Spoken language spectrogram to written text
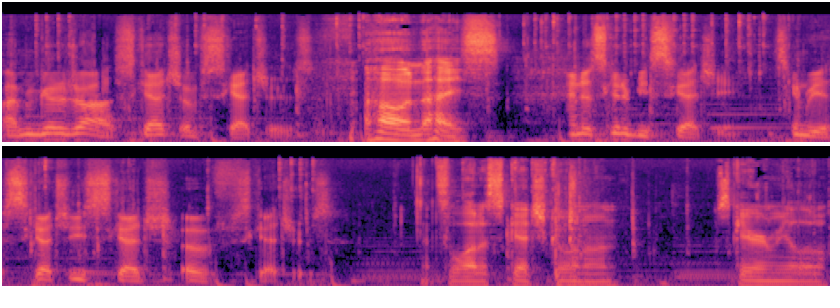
I'm gonna draw a sketch of Skechers, Oh, nice. and it's gonna be sketchy. It's gonna be a sketchy sketch of Skechers. That's a lot of sketch going on. Scaring me a little.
